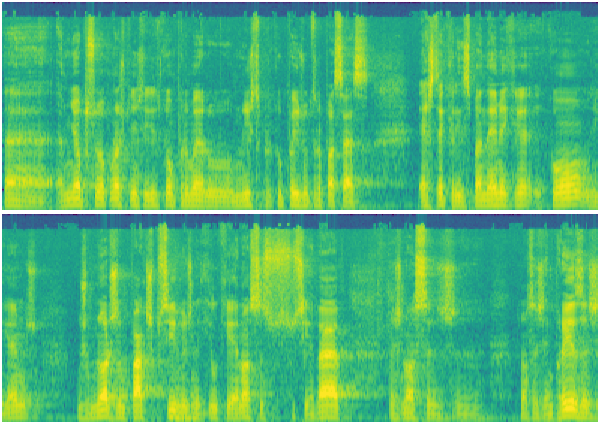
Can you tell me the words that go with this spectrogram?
eh, a melhor pessoa que nós podíamos ter tido como Primeiro-Ministro para que o país ultrapassasse esta crise pandémica com, digamos, os menores impactos possíveis naquilo que é a nossa sociedade, as nossas, eh, as nossas empresas,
